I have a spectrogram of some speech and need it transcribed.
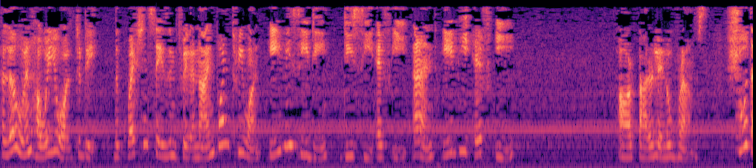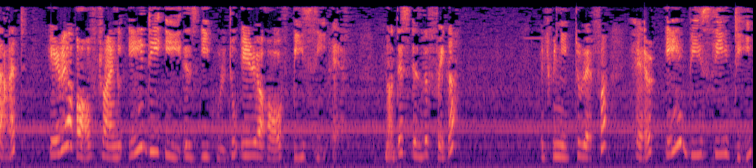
Hello and how are you all today? The question says in figure 9.31 ABCD, DCFE and ABFE are parallelograms. Show that area of triangle ADE is equal to area of BCF. Now this is the figure which we need to refer. Here ABCD,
